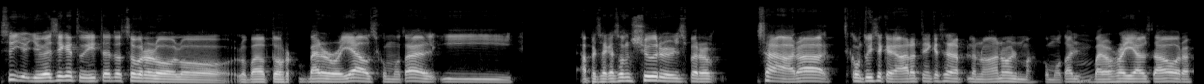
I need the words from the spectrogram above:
Sí, yo, yo, iba a decir que tú dijiste sobre los Battle Royales como tal, y a pesar que son shooters, pero, o sea, ahora, como tú dices, que ahora tiene que ser la, nueva norma, como tal, Battle Royales ahora,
